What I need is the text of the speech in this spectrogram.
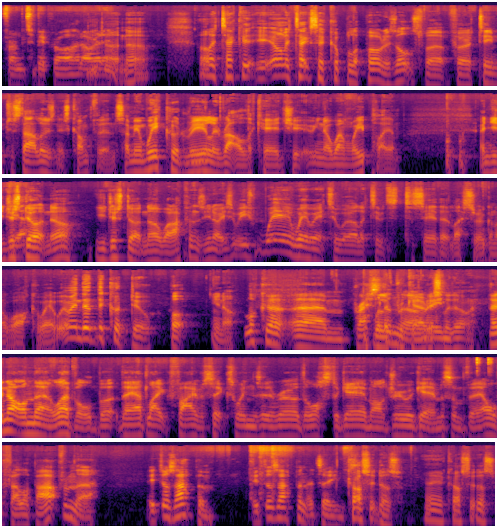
for them to be promoted I already. don't know. Only take a, it only takes a couple of poor results for, for a team to start losing its confidence. I mean, we could really rattle the cage, you you know, when we play them, and you just Yeah. don't know. You just don't know what happens. You know, it's, it's way, way, way too early to to say that Leicester are going to walk away. I mean, they, they could do, but you know, Look at um, Preston. live though. I mean, don't we? They're not on their level, but they had like five or six wins in a row. They lost a game or drew a game or something. It all fell apart from there. It does happen. It does happen to teams. Of course it does. Yeah, of course it does.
